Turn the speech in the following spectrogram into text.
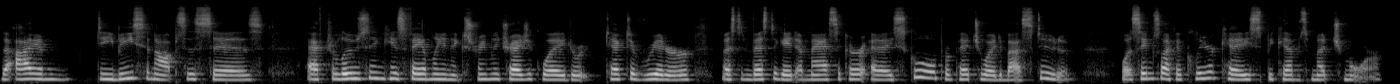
the IMDb synopsis says After losing his family in an extremely tragic way, Detective Ritter must investigate a massacre at a school perpetuated by a student. What seems like a clear case becomes much more.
